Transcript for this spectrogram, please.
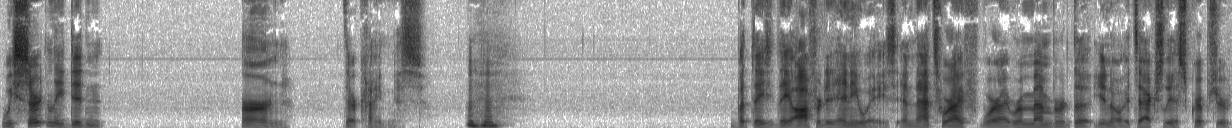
We certainly didn't earn their kindness. Mm-hmm. But they, they offered it anyways, and that's where I where I remembered the you know it's actually a scripture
